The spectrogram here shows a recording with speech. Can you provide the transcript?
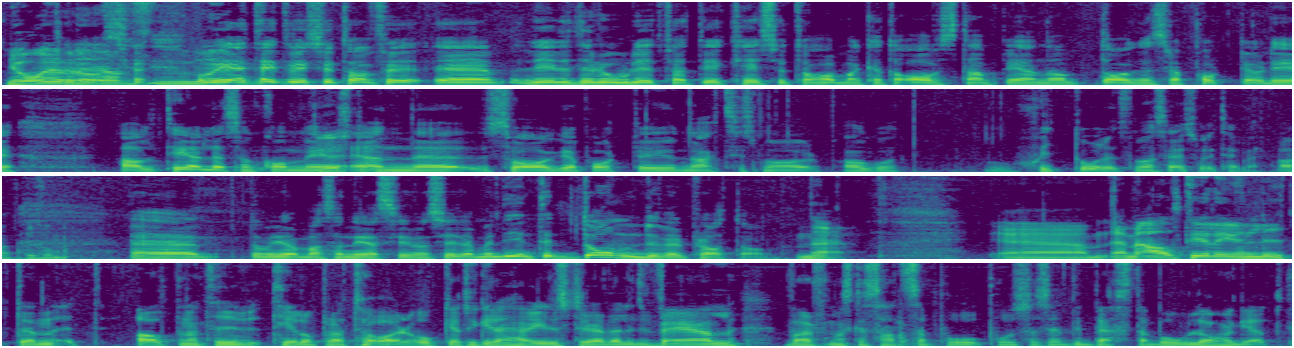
Ja, jag, jag, och jag tänkte vi skulle ta, för, eh, det är lite roligt för att det case du har, man kan ta avstamp i en av dagens rapporter. Och det är Altele som kom med en eh, svag rapport. Det är en aktie som har, har gått skitdåligt, får man säga så i tv? Ja. Eh, de gör massa nedskrivningar och så vidare. Men det är inte dem du vill prata om? Nej. Eh, men Altel är ju en liten alternativ teleoperatör. Och jag tycker det här illustrerar väldigt väl varför man ska satsa på, på så att säga, det bästa bolaget.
